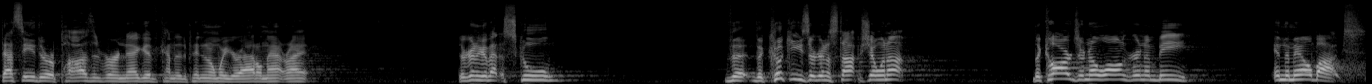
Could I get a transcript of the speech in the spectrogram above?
That's either a positive or a negative, kind of depending on where you're at on that, right? They're going to go back to school. The, the cookies are going to stop showing up. The cards are no longer going to be in the mailbox.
